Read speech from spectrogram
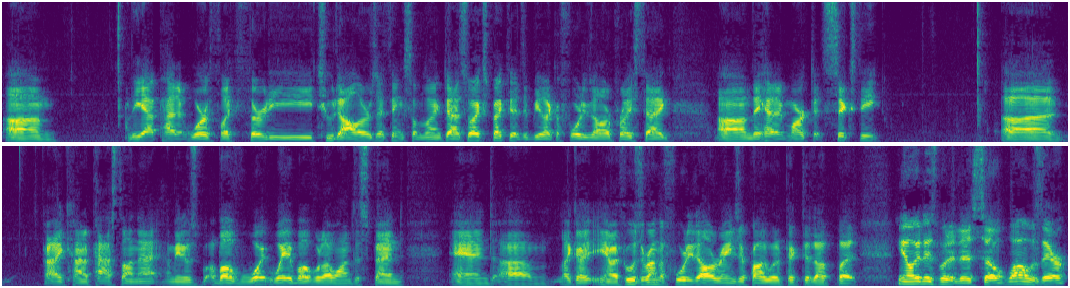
Um, the app had it worth like thirty-two dollars, I think, something like that. So I expected it to be like a forty-dollar price tag. Um, they had it marked at sixty. Uh, I kind of passed on that. I mean, it was above, way, way above what I wanted to spend. And um, like I, you know, if it was around the forty dollar range, I probably would have picked it up. But you know, it is what it is. So while I was there,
